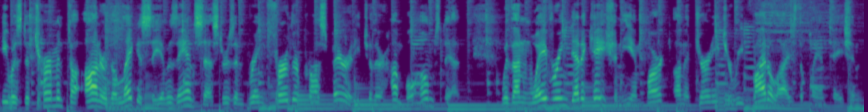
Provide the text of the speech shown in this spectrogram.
He was determined to honor the legacy of his ancestors and bring further prosperity to their humble homestead. With unwavering dedication, he embarked on a journey to revitalize the plantation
